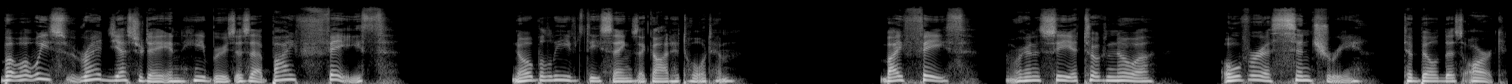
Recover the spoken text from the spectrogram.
But what we read yesterday in Hebrews is that by faith, Noah believed these things that God had told him. By faith, we're going to see it took Noah over a century to build this ark.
